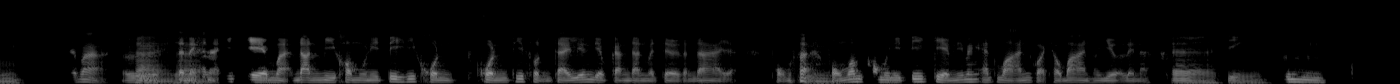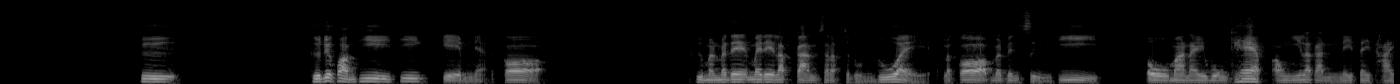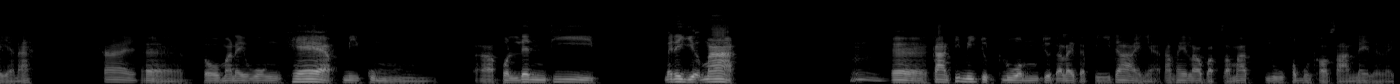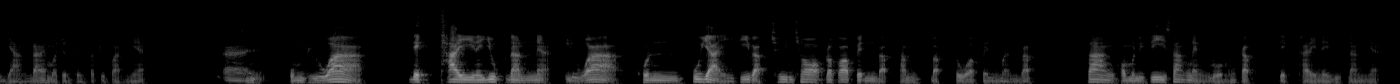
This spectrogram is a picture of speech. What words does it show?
ใช่ป่ะเอใช่อแต่ในใช่ขณะที่เกมอะ ดันมี community ที่คนคนที่สนใจเรื่องเดียวกันดันมาเจอกันได้อะผมว่าอืมผมว่า community เกมนี่แม่ง advance กว่าชาวบ้านเขาเยอะเลยนะ เออจริง อืม คือ คือด้วยความที่ที่เกมเนี่ยก็ คือมันไม่ได้ไม่ได้รับการสนับสนุนด้วย แล้วก็มันเป็นสื่อที่โตมาในวงแคบเอางี้ละกันในในไทยอะนะใช่เออโตมาในวงแคบมีกลุ่มอ่าคนเล่นที่ไม่ได้เยอะมากอืมเออการที่มีจุดรวมจุดอะไรแบบนี้ได้เนี่ยทำให้เราแบบสามารถรู้ข้อมูลข่าวสารในหลาย ๆ อย่างได้มาจนถึงปัจจุบันเนี่ยใช่ ผมถือว่าเด็กไทยในยุคนั้นเนี่ย หรือว่าคนผู้ใหญ่ที่แบบชื่นชอบแล้วก็เป็นแบบทำแบบตัวเป็นเหมือนแบบสร้างคอมมูนิตี้สร้างแหล่งรวมให้กับเด็กไทยในยุคนั้นเนี่ย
